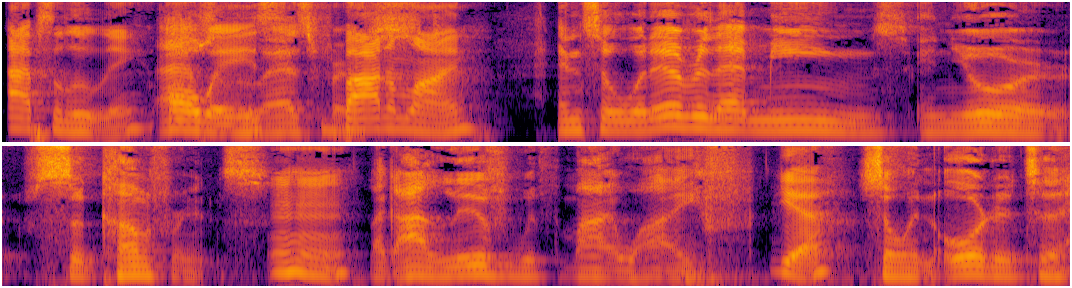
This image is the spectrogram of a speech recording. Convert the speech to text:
Absolutely. Absolutely, Always. Bottom line. And so whatever that means in your circumference, mm-hmm. like I live with my wife. Yeah. So in order to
